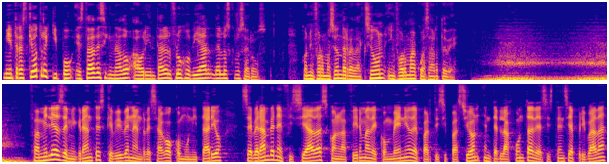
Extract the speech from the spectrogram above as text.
mientras que otro equipo está designado a orientar el flujo vial de los cruceros. Con información de redacción, informa Cuasar TV. Familias de migrantes que viven en rezago comunitario se verán beneficiadas con la firma de convenio de participación entre la Junta de Asistencia Privada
